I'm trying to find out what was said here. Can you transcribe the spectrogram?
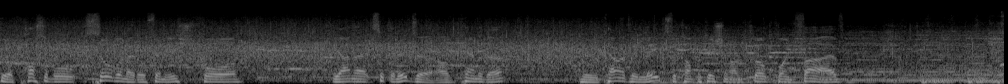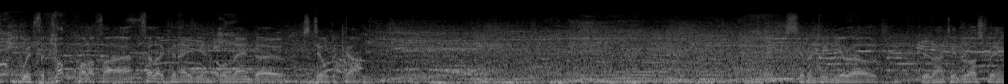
to a possible silver medal finish for Jana Tsikaridze of Canada, who currently leads the competition on 12.5 with the top qualifier, fellow Canadian Orlando, still to come. 17-year-old Juratin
